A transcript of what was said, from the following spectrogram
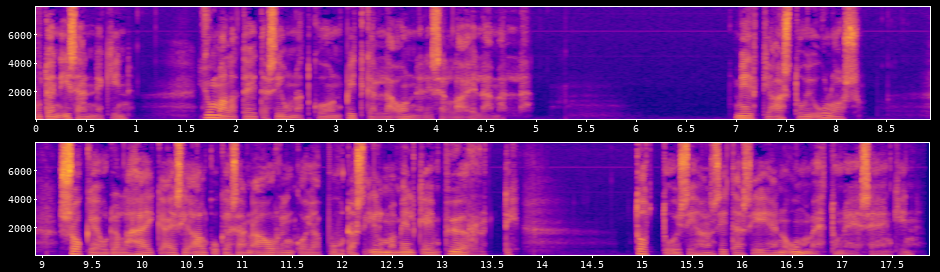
kuten isännekin. Jumala teitä siunatkoon pitkällä onnellisella elämällä. Mirtia astui ulos. Sokeudella häikäisi alkukesän aurinko ja puhdas ilma melkein pyörrytti. Tottuisihan sitä siihen ummehtuneeseenkin.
